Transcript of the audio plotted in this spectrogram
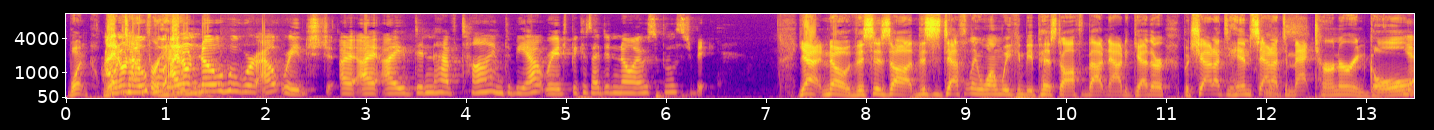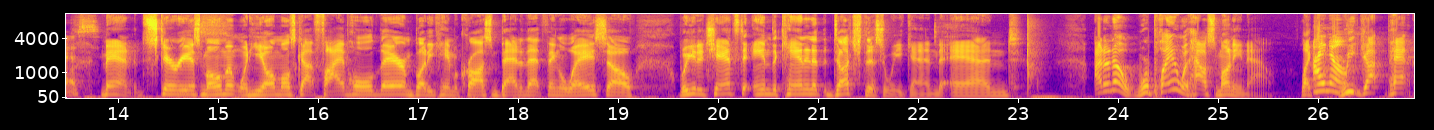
One, one I don't know who him, I don't know who were outraged. I, I I didn't have time to be outraged because I didn't know I was supposed to be. Yeah, no, this is uh this is definitely one we can be pissed off about now together. But shout out to him, shout out to Matt Turner in goal. Yes. Man, scariest moment when he almost got five hold there and Buddy came across and batted that thing away. So we get a chance to aim the cannon at the Dutch this weekend. And I don't know, we're playing with house money now. Like I know. we got pat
